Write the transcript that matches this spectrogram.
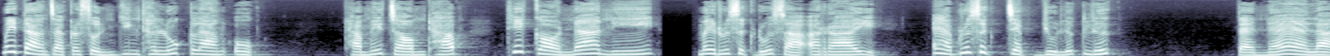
ไม่ต่างจากกระสุนยิงทะลุกลางอกทำให้จอมทัพที่ก่อนหน้านี้ไม่รู้สึกรู้สาอะไร แอบรู้สึกเจ็บอยู่ลึกๆ แต่แน่ล่ะ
